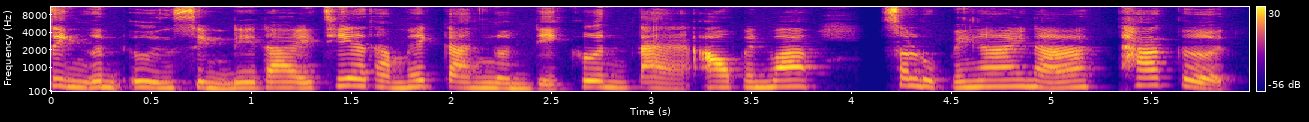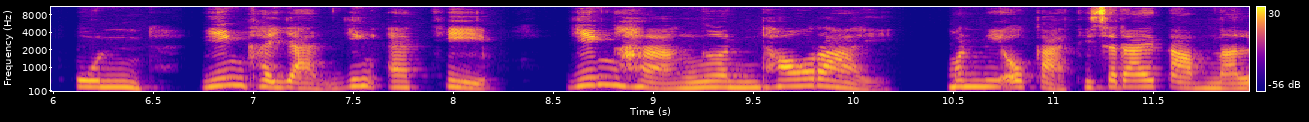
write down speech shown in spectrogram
สิ่งอื่น ๆ สิ่งใดๆ ที่จะทำให้การเงินดีขึ้น แต่เอาเป็นว่าสรุปง่ายๆนะ ถ้าเกิดคุณยิ่งขยันยิ่งแอคทีฟยิ่งหาเงินเท่าไหร่ มันมีโอกาสที่จะได้ตามนั้น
